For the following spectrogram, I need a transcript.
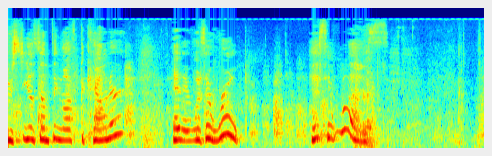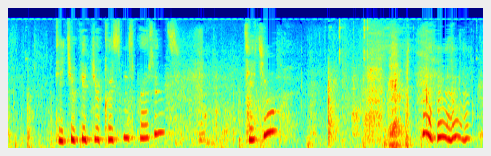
You steal something off the counter? And it was a rope. Yes, it was. Did you get your Christmas presents? Did you?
